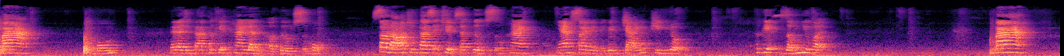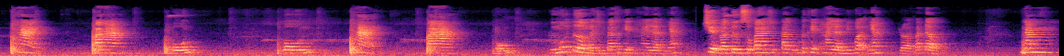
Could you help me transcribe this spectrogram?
3 4 đây là chúng ta thực hiện hai lần ở tường số 1 sau đó chúng ta sẽ chuyển sang tường số 2 nhá, xoay về phía bên trái 90 độ. Thực hiện giống như vậy. 3 2 3 4 4 2 3 4 cứ mỗi tường là chúng ta thực hiện hai lần nhé chuyển vào tường số 3 chúng ta cũng thực hiện hai lần như vậy nhé rồi, bắt đầu. 5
